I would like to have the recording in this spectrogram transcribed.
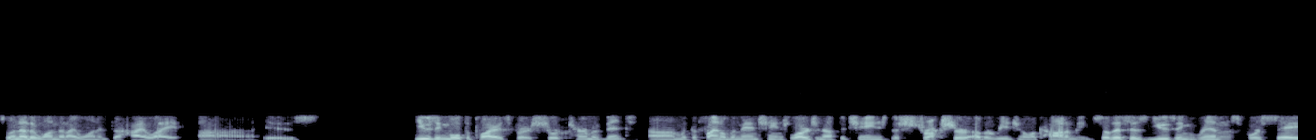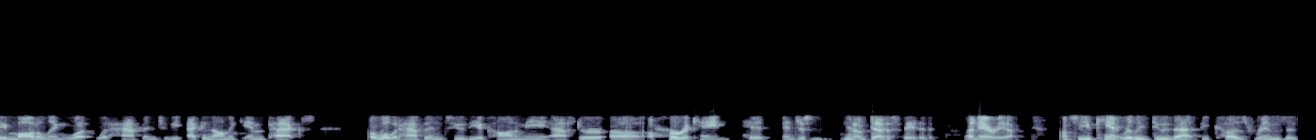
so another one that I wanted to highlight uh, is using multipliers for a short-term event um, with the final demand change large enough to change the structure of a regional economy. So this is using RIMS for, say, modeling what would happen to the economic impacts or what would happen to the economy after a, a hurricane hit and just you know devastated an area. Um, so you can't really do that because RIMS is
